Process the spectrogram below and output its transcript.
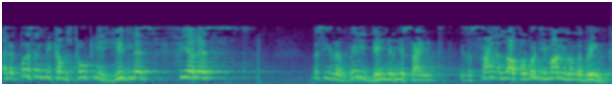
And a person becomes totally heedless, fearless. This is a very dangerous sign. It is a sign Allah forbid Iman is on the brink.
